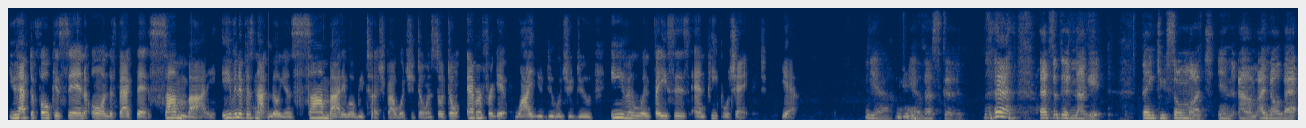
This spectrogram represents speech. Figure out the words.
you have to focus in on the fact that somebody, even if it's not millions, somebody will be touched by what you're doing. So don't ever forget why you do what you do, even when faces and people change. Yeah. Yeah, yeah, that's good. that's a good nugget. Thank you so much. And um, I know that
